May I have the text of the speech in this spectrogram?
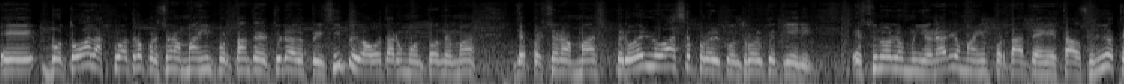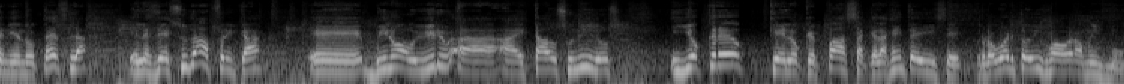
Eh, votó a las cuatro personas más importantes de Twitter al principio y va a votar un montón de más de personas más, pero él lo hace por el control que tiene. Es uno de los millonarios más importantes en Estados Unidos, teniendo Tesla. Él es de Sudáfrica, eh, vino a vivir a, a Estados Unidos y yo creo que lo que pasa, que la gente dice, Roberto dijo ahora mismo,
